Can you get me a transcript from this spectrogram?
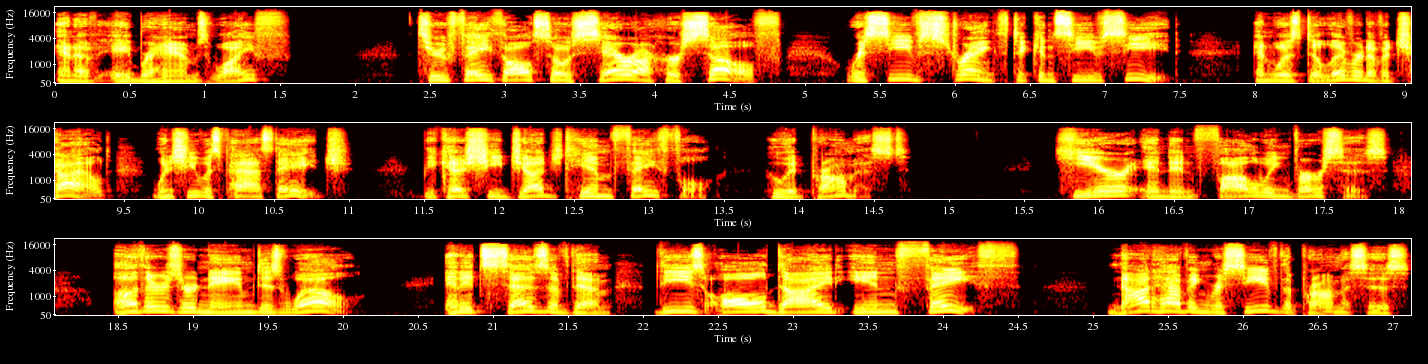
And of Abraham's wife? Through faith also Sarah herself received strength to conceive seed, and was delivered of a child when she was past age, because she judged him faithful who had promised. Here and in following verses Others are named as well And it says of them, These all died in faith, not having received the promises,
